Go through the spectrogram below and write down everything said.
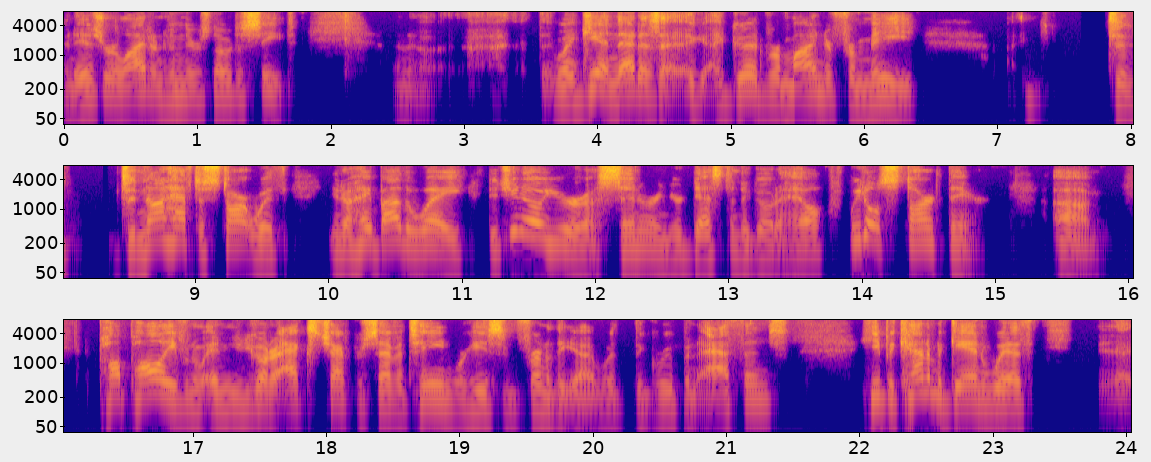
an Israelite on whom there's no deceit. And, uh, well, again, that is a, a, good reminder for me to to not have to start with you know hey by the way did you know you're a sinner and you're destined to go to hell we don't start there Um, Paul, Paul even, and you go to Acts chapter 17, where he's in front of the uh, with the group in Athens, he be, kind of began with uh,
